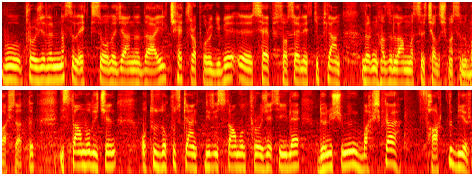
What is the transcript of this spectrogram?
bu projelerin nasıl etkisi olacağını dahil chat raporu gibi e, SEP sosyal etki planlarının hazırlanması çalışmasını başlattık. İstanbul için 39 kent bir İstanbul projesiyle dönüşümün başka farklı bir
